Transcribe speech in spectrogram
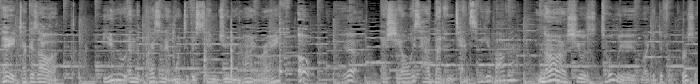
Hey, Takazawa. You and the president went to the same junior high, right? Oh, yeah. Has she always had that intensity about her? Nah, she was totally like a different person.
